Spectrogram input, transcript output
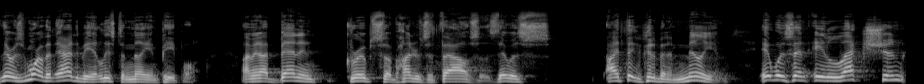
there was more than there had to be at least a million people. I mean, I've been in groups of hundreds of thousands. There was, I think it could have been a million. It was an election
